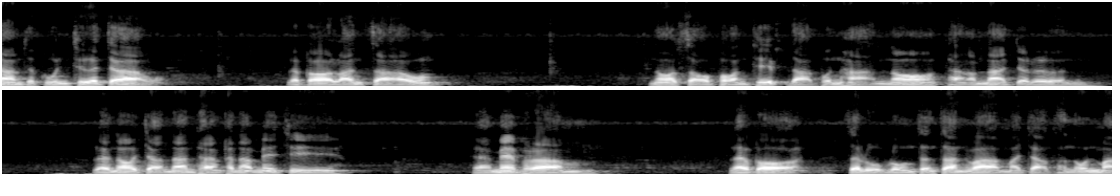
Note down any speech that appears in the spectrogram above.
นามสกุลเชื้อเจ้า แล้วก็หลานสาว นอสอพรทิพย์ดาบพลหารนอทางอำนาจเจริญ และนอกจากนั้นทางคณะแม่ชีเอ่อแม่พรามแล้วก็สรุปลงสั้น ๆ ว่ามาจากถนนมา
